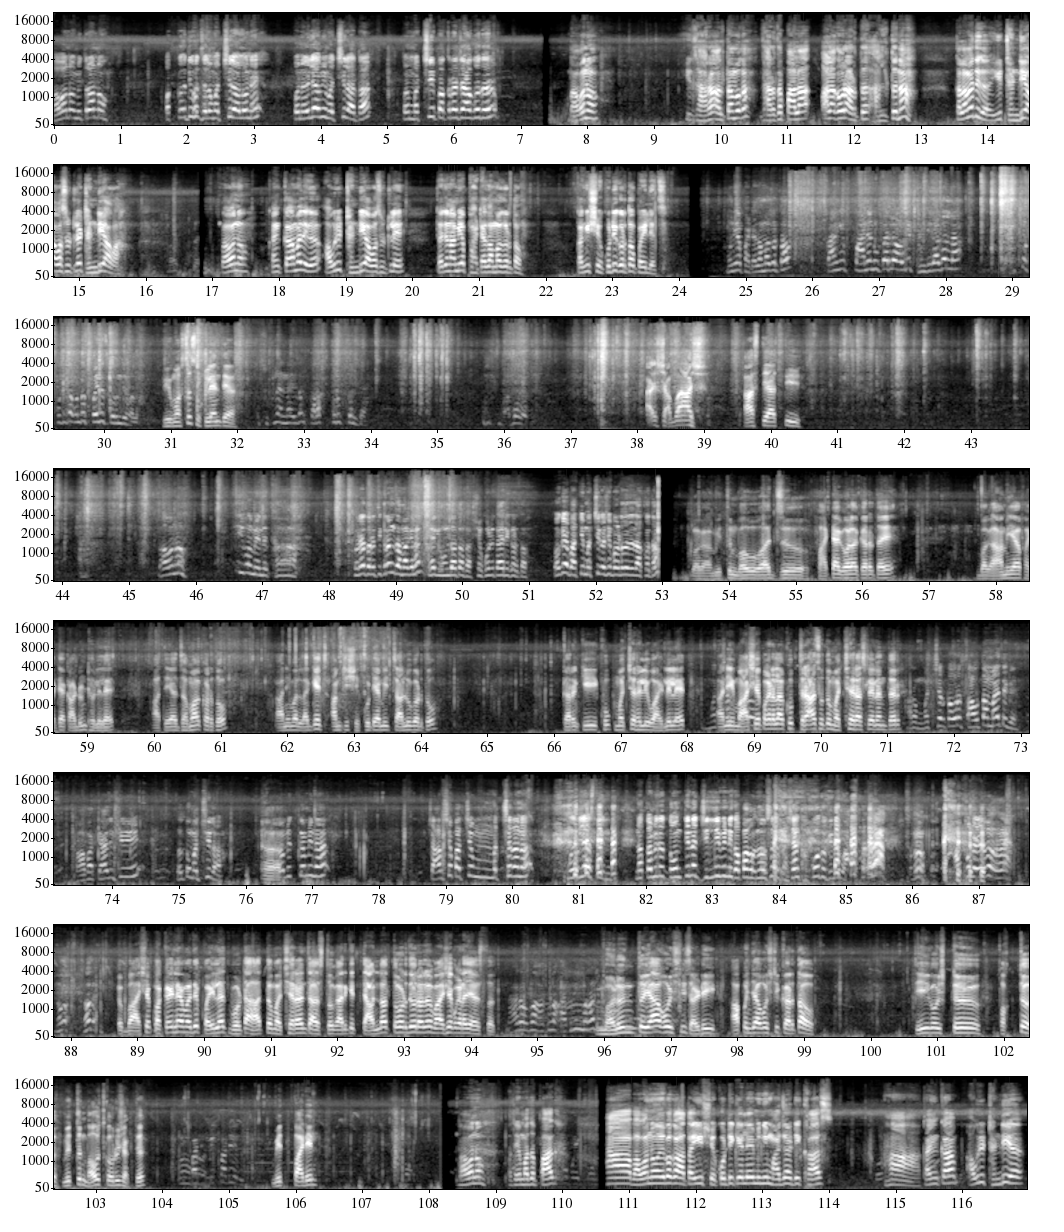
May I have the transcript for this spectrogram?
भावानो मित्रांनो पक्क दिवस झालं मच्छी लावलो नाही पण अहिले आम्ही मच्छीला आता पण मच्छी पकडायच्या अगोदर भावानो ही झारा हलता बघा. झाराचा पाला पाला कवर हलतं हलतं ना. कला माहिती का? ही थंडी हवा सुटले थंडी हवा. भावानो कारण का माहिती का? आवडी थंडी हवा सुटले त्याच्यानं आम्ही या फाट्या जमा करतो. कारण की शेकोटी करतो पहिलेच. म्हणून या फाट्या जमा करतो. कारण की पाण्यानं उतरलं आवडी थंडी लागेल ना. बंदोबस्त पहिलेच करून दे मला. ही मस्त सुकल्या न त्या. सुकल्या ना एकदम पण त्या. आय शाबाश. असती असती भावानो ती बा मेहनत हा. थोड्या थोड्या तिकडून जमा केला हे घेऊन शेकोटी तयारी करतो. ओके बाकी मच्छी कशी पडतात ते दाखवता. बघा मिथून भाऊ आज अ, फाट्या गोळा करत आहे. बघा आम्ही या फाट्या काढून ठेवलेल्या आहेत. आता या जमा करतो आणि मग लगेच आमची शेकोटी आम्ही चालू करतो. कारण की खूप मच्छर हल्ली वाढलेले आहेत आणि मासे पकडायला खूप त्रास होतो मच्छर असल्यानंतर. अरे मच्छर कवर चावता माहिती आहे काय बाबा त्या दिवशी चलतो मच्छीला. कमीत कमी ना चारशे पाचशे मच्छर ना मरले असतील. ना कमी तर दोन तीन जिल्ली मी गप्पा असं घशान खपवत होती ना. मासे पकडण्यामध्ये पहिलाच मोठा हात तर मच्छरांचा असतो कारण की त्यांना तोड देऊन आपल्याला मासे पकडायचे असतात. म्हणून तर या गोष्टीसाठी आपण ज्या गोष्टी करतो ती गोष्ट फक्त मिथून भाऊच करू शकतो. मित पाटील. भावानो आता हे माझं पाग. हा भावानो हे बघा आता ही शेकोटी केले मी माझ्यासाठी खास. हा कारण का आवडी थंडी आहे.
